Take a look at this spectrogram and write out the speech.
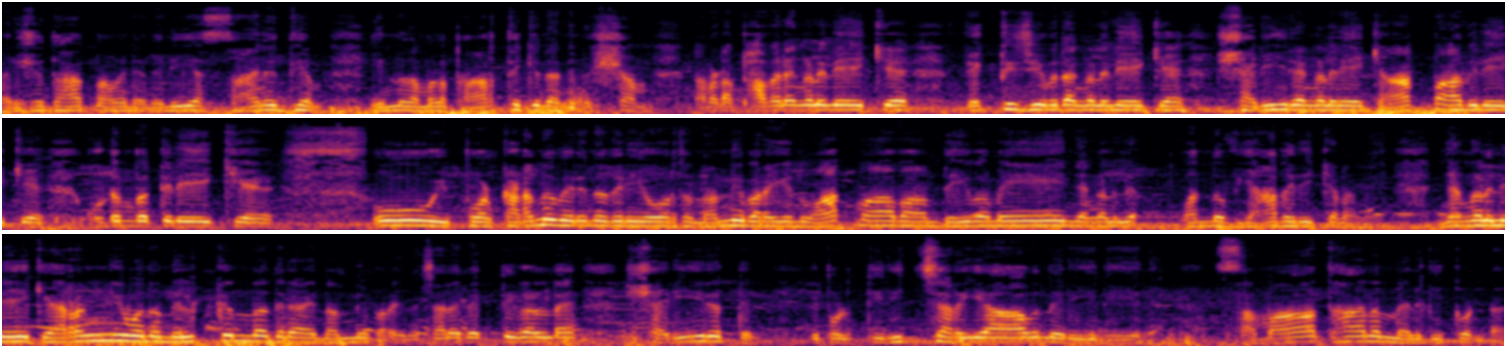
പരിശുദ്ധാത്മാവിന്റെ വലിയ സാന്നിധ്യം ഇന്ന് നമ്മൾ പ്രാർത്ഥിക്കുന്ന നിമിഷം നമ്മുടെ ഭവനങ്ങളിലേക്ക് വ്യക്തിജീവിതങ്ങളിലേക്ക് ശരീരങ്ങളിലേക്ക് ആത്മാവിലേക്ക് കുടുംബത്തിലേക്ക്. ഓ ഇപ്പോൾ കടന്നു വരുന്നതിനെ ഓർത്ത് നന്ദി പറയുന്നു. ആത്മാവാം ദൈവമേ ഞങ്ങളിൽ വന്ന് വ്യാപരിക്കണമേ ഞങ്ങളിലേക്ക് ഇറങ്ങി വന്ന് നിൽക്കുന്നതിനായി നന്ദി പറയുന്നു. ചില വ്യക്തികളുടെ ശരീരത്തിൽ ഇപ്പോൾ തിരിച്ചറിയാവുന്ന രീതിയിൽ സമാധാനം നൽകിക്കൊണ്ട്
